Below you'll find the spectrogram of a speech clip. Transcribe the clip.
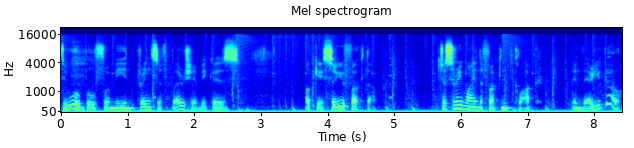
doable for me in Prince of Persia because... Okay, so you fucked up. Just rewind the fucking clock, and there you go.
